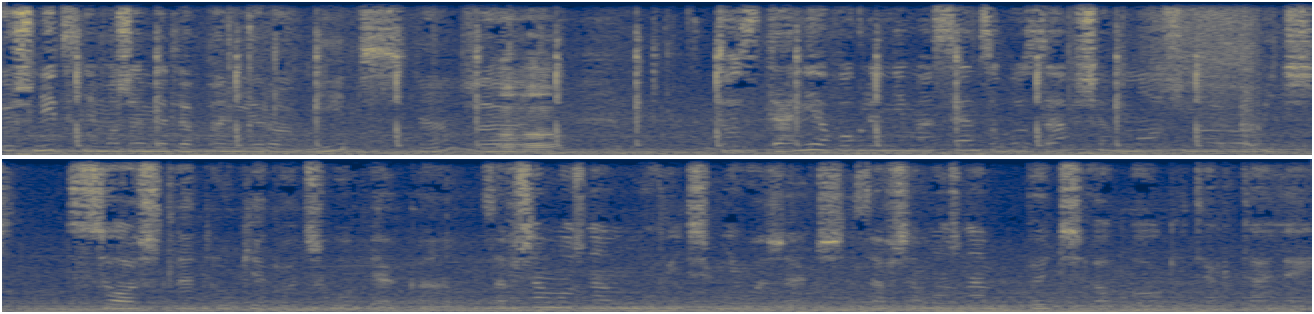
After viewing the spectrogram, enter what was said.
już nic nie możemy dla pani robić, nie? że Aha. to zdanie w ogóle nie ma sensu, bo zawsze można robić coś dla drugiego człowieka. Zawsze można mówić miłe rzeczy, zawsze można być obok i tak dalej.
